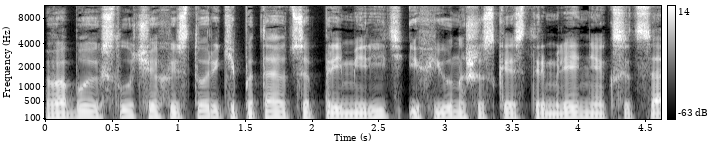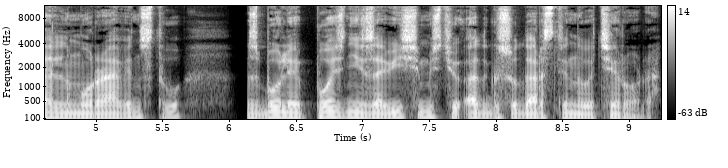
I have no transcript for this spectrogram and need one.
В обоих случаях историки пытаются примирить их юношеское стремление к социальному равенству с более поздней зависимостью от государственного террора.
